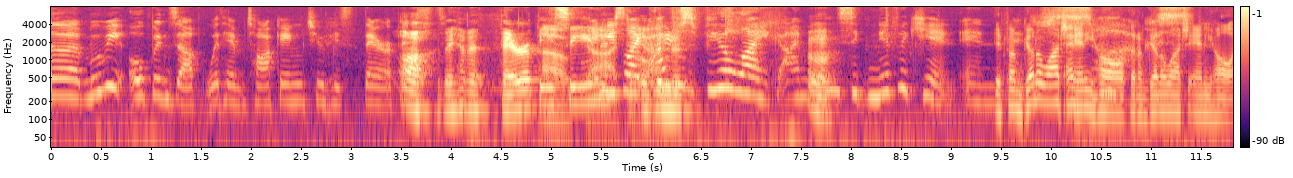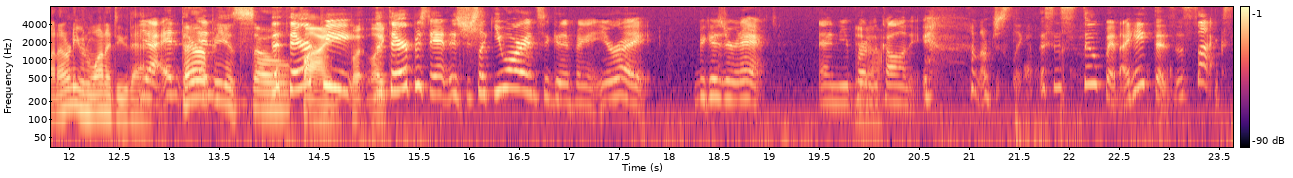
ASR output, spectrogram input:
the movie opens up with him talking to his therapist. Oh, they have a therapy Oh, scene. and he's like. I open just feel like I'm Ugh. insignificant, and if I'm gonna watch just Annie Hall, then I'm gonna watch sucks." Annie Hall, and I don't even want to do that. Yeah, and Therapy and is so the therapy. fine, but like the therapist ant is just like, you are insignificant. You're right, because you're an ant, and you're part of the colony. and I'm just like, this is stupid. I hate this. This sucks.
